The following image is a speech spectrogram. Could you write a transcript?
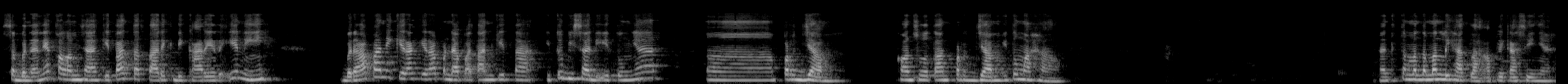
sebenarnya kalau misalnya kita tertarik di karir ini, berapa nih kira-kira pendapatan kita? Itu bisa dihitungnya eh, per jam. Konsultan per jam itu mahal. Nanti teman-teman lihatlah aplikasinya.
